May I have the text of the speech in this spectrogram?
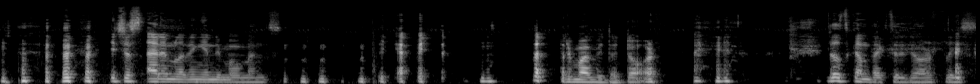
It's just Adam living in the moment. yeah, I mean, that remind me the door. Don't come back to the door, please.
